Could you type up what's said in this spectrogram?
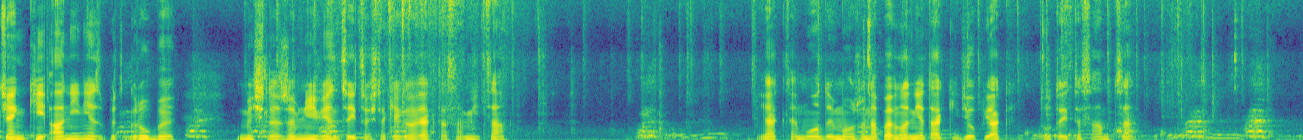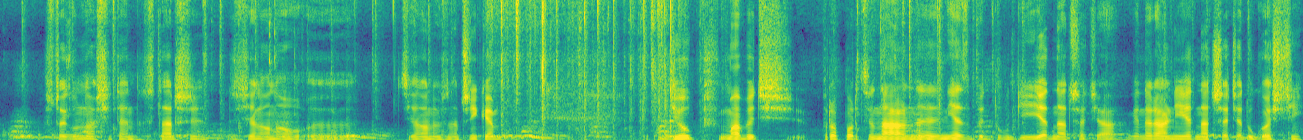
cienki, ani niezbyt gruby. Myślę, że mniej więcej coś takiego jak ta samica. Jak ten młody może. Na pewno nie taki dziób jak tutaj te samce. W szczególności ten starszy z zieloną, yy, z zielonym znacznikiem. Dziób ma być proporcjonalny, niezbyt długi, 1 trzecia, generalnie 1 trzecia długości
